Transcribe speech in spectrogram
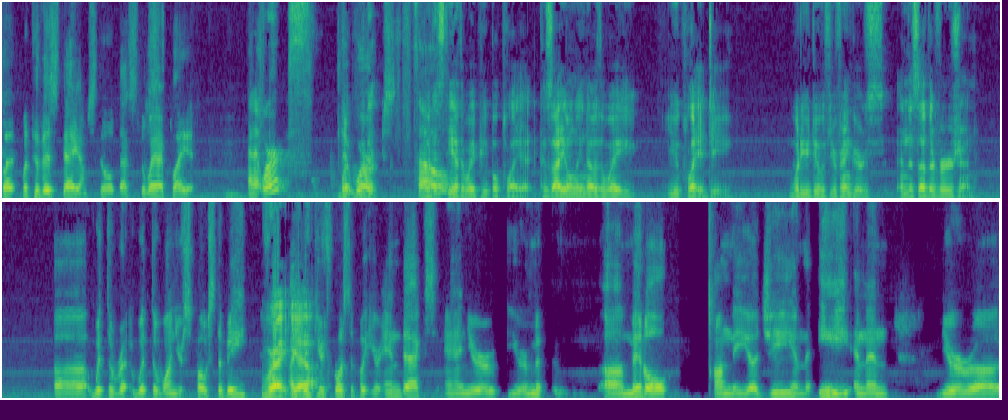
but but to this day, I'm still that's the way I play it. and it works. What- it what i- works. So What is the other way people play it? Because I only know the way you play a D. What do you do with your fingers in this other version? Uh, with the with the one you're supposed to be, Right. Yeah, I Yeah. think you're supposed to put your index and your your uh, middle on the uh, G and the E, and then your uh,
